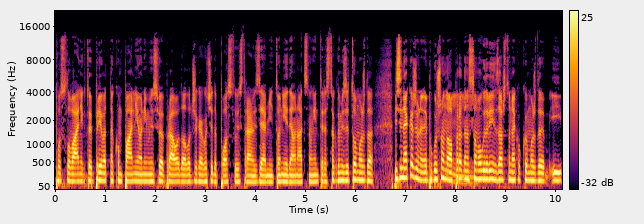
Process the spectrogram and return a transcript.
poslovanje, to je privatna kompanija, oni imaju svoje pravo da odloče kako će da posluju u stranoj zemlji to nije deo nacionalnog interesa, tako da mi se to možda, mislim, ne kažem, ne, ne pokušavam da opravdam, mm. samo mogu da vidim zašto neko koji možda i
